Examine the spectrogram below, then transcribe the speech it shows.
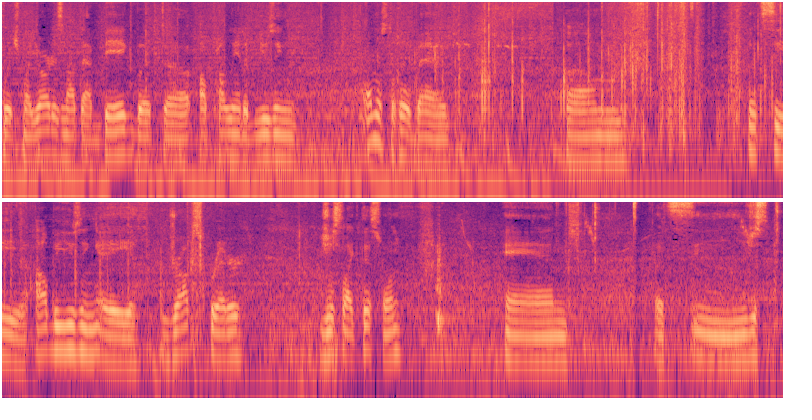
which my yard is not that big, but uh, I'll probably end up using almost the whole bag. Um, let's see I'll be using a drop spreader just like this one. And let's see you just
